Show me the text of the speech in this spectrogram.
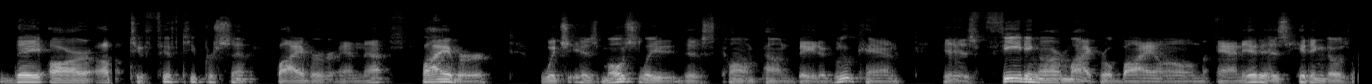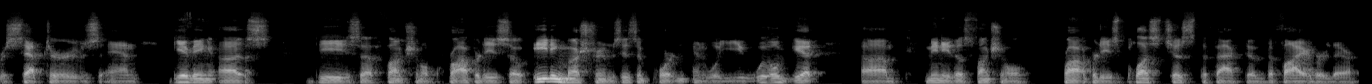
they are up to 50% fiber, and that fiber, which is mostly this compound beta glucan, is feeding our microbiome and it is hitting those receptors and giving us these uh, functional properties. So eating mushrooms is important, and will you will get um, many of those functional properties, plus just the fact of the fiber there.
